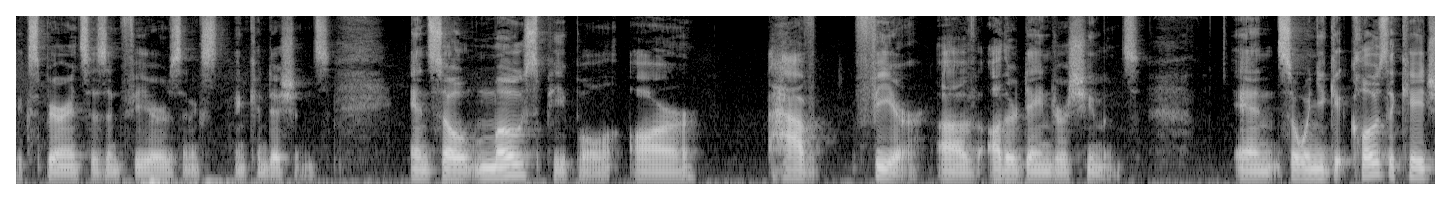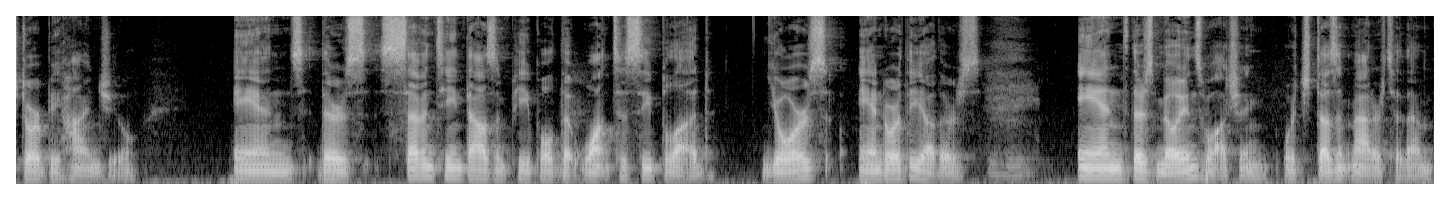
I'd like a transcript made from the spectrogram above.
experiences and fears and, and conditions, and so most people are have fear of other dangerous humans, and so when you get close the cage door behind you, and there's seventeen thousand people that want to see blood yours and or the others mm-hmm. and there's millions watching which doesn't matter to them.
